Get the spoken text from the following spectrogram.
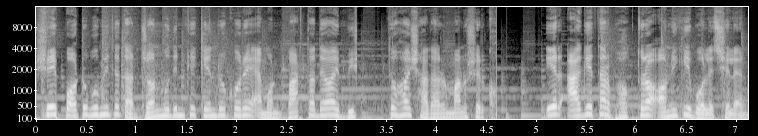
সেই পটভূমিতে তার জন্মদিনকে কেন্দ্র করে এমন বার্তা দেওয়ায় বিস্মিত হয় সাধারণ মানুষের। এর আগে তার ভক্তরা অনেকেই বলেছিলেন,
